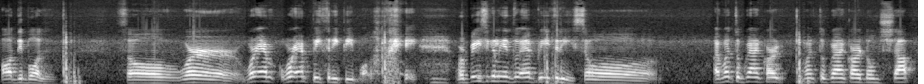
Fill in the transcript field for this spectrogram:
Audible. So we're we're M- we're MP3 people. Okay, we're basically into MP3. So I went to Grand Card went to Grant Cardone's shop.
